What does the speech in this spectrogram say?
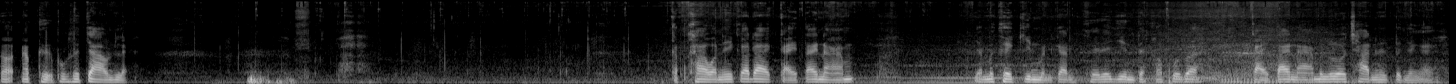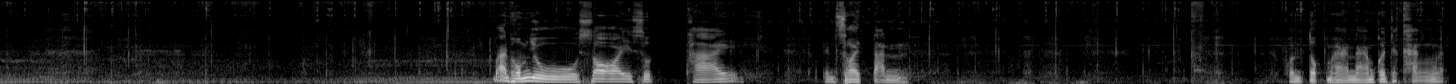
ก็นับถือพระพุทธเจ้านี่แหละ กับ ข้าววันนี้ก็ได้ไก่ใต้น้ำยังไม่เคยกินเหมือนกัน เคยได้ยินแต่เขาพูดว่าไก่ใต้น้ำไม่รู้รสชาติมันเป็นยังไงบ้านผมอยู่ซอยสุดท้าย เป็นซอยตันฝนตกมาน้ำก็จะขังแล้ว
